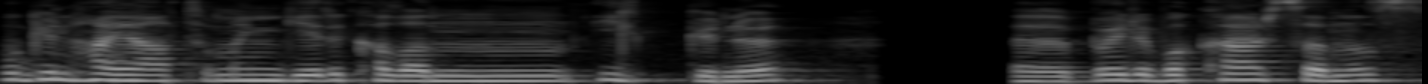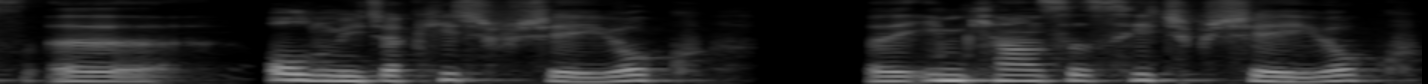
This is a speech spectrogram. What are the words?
Bugün hayatımın geri kalanının ilk günü. Eee, böyle bakarsanız, eee, olmayacak hiçbir şey yok. Eee, imkânsız hiçbir şey yok.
